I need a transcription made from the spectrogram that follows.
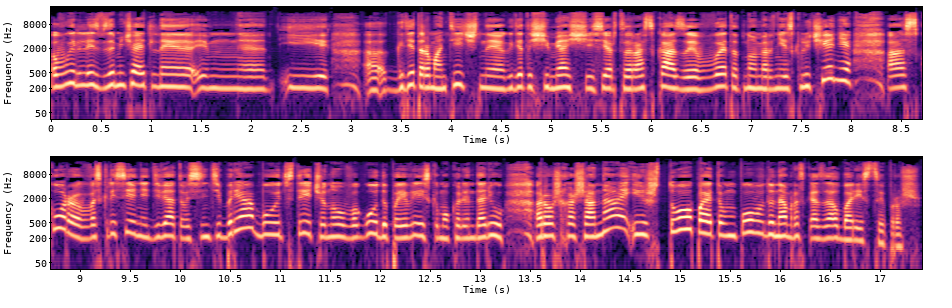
вылились в замечательные э, и э, где-то где-то романтичные, где-то щемящие сердце рассказы. В этот номер не исключение. А скоро, в воскресенье 9 сентября, будет встреча Нового года по еврейскому календарю Рош Хашана. И что по этому поводу нам рассказал Борис Ципруш?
